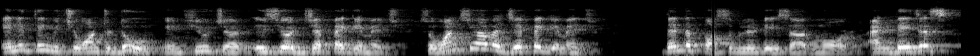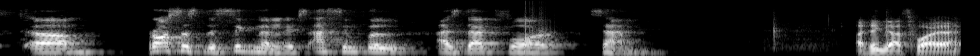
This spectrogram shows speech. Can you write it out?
anything which you want to do in future is your JPEG image. So once you have a JPEG image, then the possibilities are more, and they just um, process the signal. It's as simple as that for Sam. I think that's why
